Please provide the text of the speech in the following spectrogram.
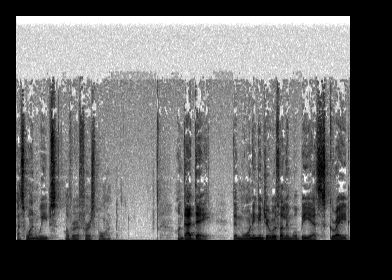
as one weeps over a firstborn. On that day, the mourning in Jerusalem will be as great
